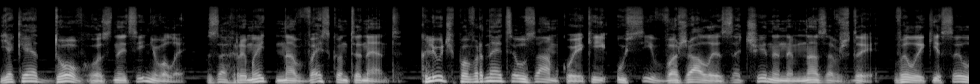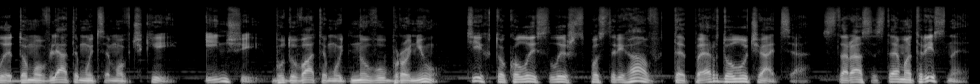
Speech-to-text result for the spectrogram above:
яке довго знецінювали, загримить на весь континент. Ключ повернеться у замку, який усі вважали зачиненим назавжди. Великі сили домовлятимуться мовчки, інші будуватимуть нову броню. Ті, хто колись лиш спостерігав, тепер долучаться. Стара система трісне,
